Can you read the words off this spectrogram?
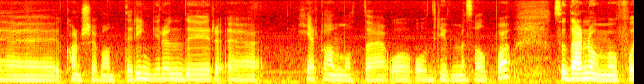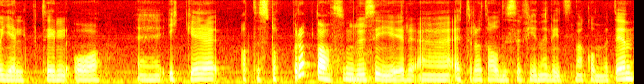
Eh, kanskje vant til ringerunder. Eh, helt annen måte å, å, drive med salg på. Så det er noe med å få hjelp til å ikke at det stopper opp, da, som du sier, eh, etter at alle disse fine leadsene har kommet inn.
